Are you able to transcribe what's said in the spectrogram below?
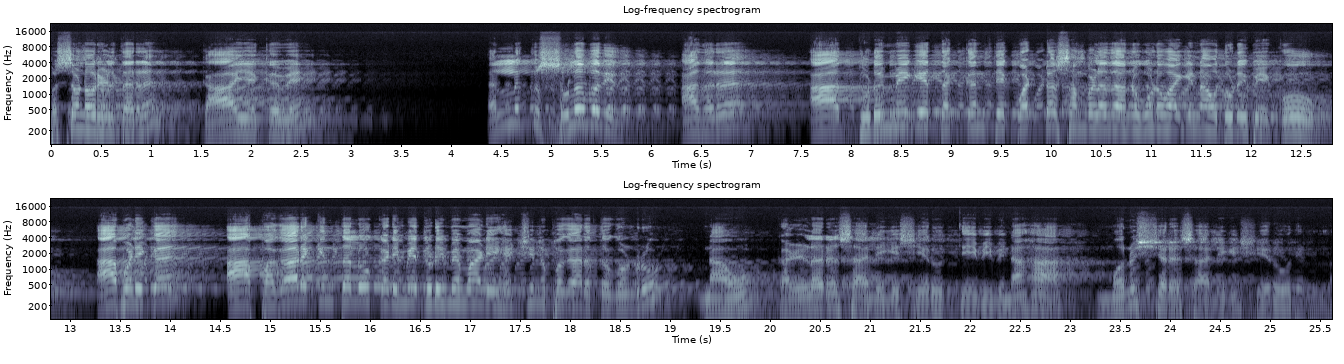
ಬಸವಣ್ಣವ್ರು ಹೇಳ್ತಾರ, ಕಾಯಕವೇ ಎಲ್ಲಕ್ಕೂ ಸುಲಭದಿದೆ. ಆದರೆ ಆ ದುಡಿಮೆಗೆ ತಕ್ಕಂತೆ ಕೊಟ್ಟ ಸಂಬಳದ ಅನುಗುಣವಾಗಿ ನಾವು ದುಡಿಬೇಕು. ಆ ಬಳಿಕ ಆ ಪಗಾರಕ್ಕಿಂತಲೂ ಕಡಿಮೆ ದುಡಿಮೆ ಮಾಡಿ ಹೆಚ್ಚಿನ ಪಗಾರ ತಗೊಂಡ್ರು ನಾವು ಕಳ್ಳರ ಸಾಲಿಗೆ ಸೇರುತ್ತೇವೆ ವಿನಃ ಮನುಷ್ಯರ ಸಾಲಿಗೆ ಸೇರುವುದಿಲ್ಲ.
